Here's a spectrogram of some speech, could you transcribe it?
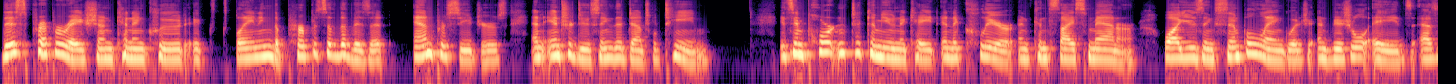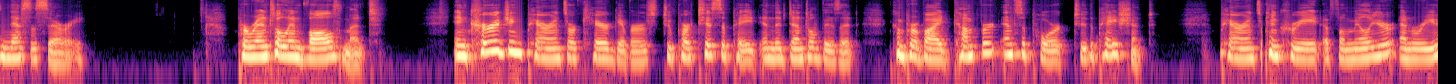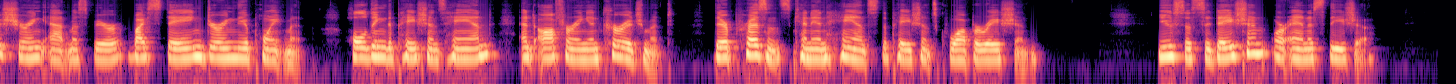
This preparation can include explaining the purpose of the visit and procedures and introducing the dental team. It's important to communicate in a clear and concise manner while using simple language and visual aids as necessary. Parental involvement. Encouraging parents or caregivers to participate in the dental visit can provide comfort and support to the patient. Parents can create a familiar and reassuring atmosphere by staying during the appointment, holding the patient's hand, and offering encouragement. Their presence can enhance the patient's cooperation. Use of sedation or anesthesia.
